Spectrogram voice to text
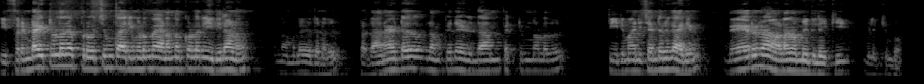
ഡിഫറെന്റ് ആയിട്ടുള്ള ഒരു അപ്രോച്ചും കാര്യങ്ങളും വേണം എന്നൊക്കെ ഉള്ള രീതിയിലാണ് നമ്മൾ എഴുതുന്നത് പ്രധാനമായിട്ട് നമുക്കിത് എഴുതാൻ പറ്റും എന്നുള്ളത് തീരുമാനിച്ചതിന്റെ ഒരു കാര്യം. വേറൊരാളെ നമ്മൾ ഇതിലേക്ക് വിളിക്കുമ്പോൾ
